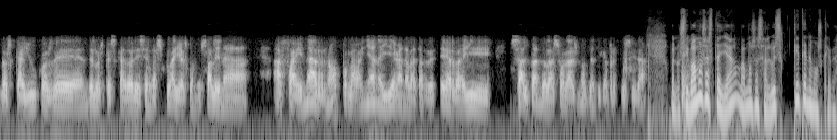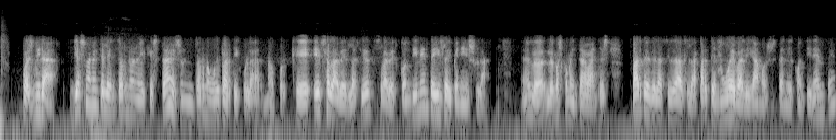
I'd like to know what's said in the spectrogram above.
los cayucos de, de los pescadores en las playas cuando salen a, a faenar, ¿no? Por la mañana y llegan al atardecer ahí saltando las olas, una auténtica preciosidad. Bueno, si vamos hasta allá, vamos a San Luis, ¿qué tenemos que ver? Pues mira, ya solamente el entorno en el que está es un entorno muy particular, ¿no? Porque es a la vez, la ciudad es a la vez continente, isla y península. ¿eh? Lo, hemos comentado antes. Parte de la ciudad, la parte nueva, digamos, está en el continente.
